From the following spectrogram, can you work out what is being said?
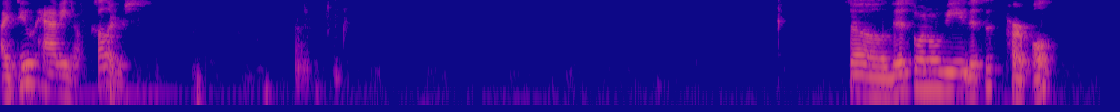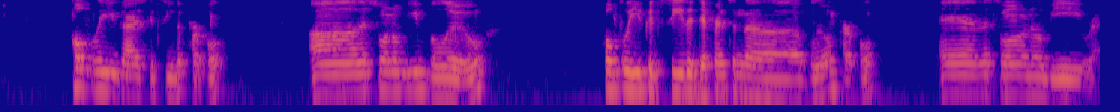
I do have enough colors. So this one will be, this is purple. hopefully you guys could see the purple. Uh, this one will be blue. Hopefully you could see the difference in the blue and purple. And this one will be red.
